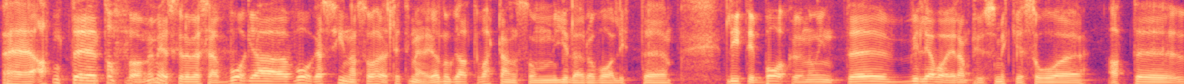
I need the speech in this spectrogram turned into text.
Eh, att eh, ta för mig mer skulle jag vilja säga. Våga, våga synas och höras lite mer. Jag har nog alltid varit den som gillar att vara lite, lite i bakgrunden och inte vilja vara i rampljuset så mycket. Så eh, att eh,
